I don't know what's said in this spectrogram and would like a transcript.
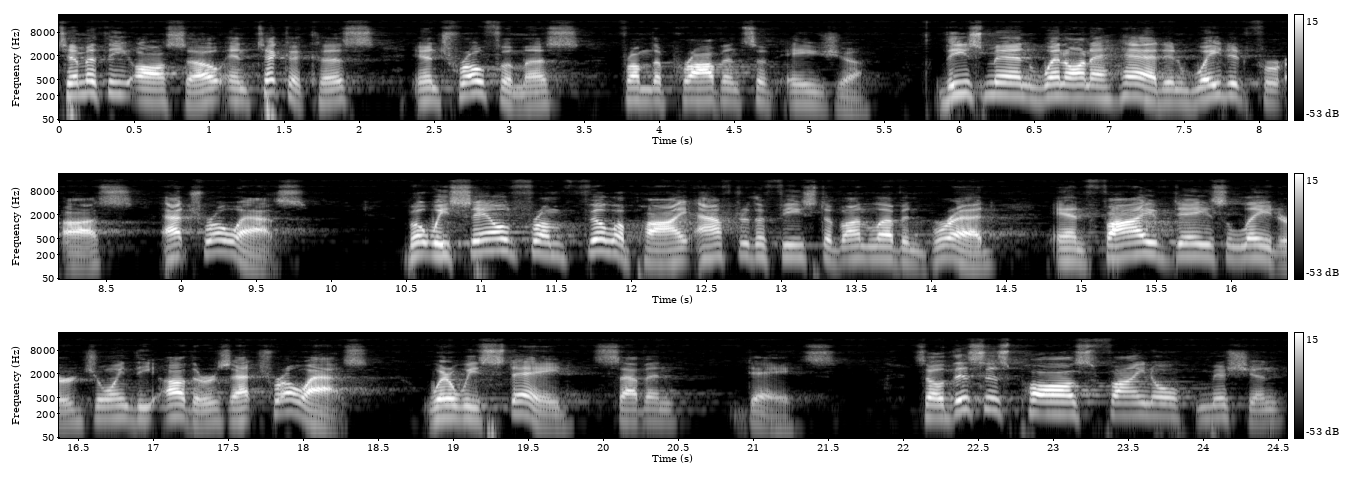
Timothy also, and Tychicus and Trophimus from the province of Asia. These men went on ahead and waited for us at Troas. But we sailed from Philippi after the feast of unleavened bread, and five days later joined the others at Troas, where we stayed seven days. So, this is Paul's final mission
